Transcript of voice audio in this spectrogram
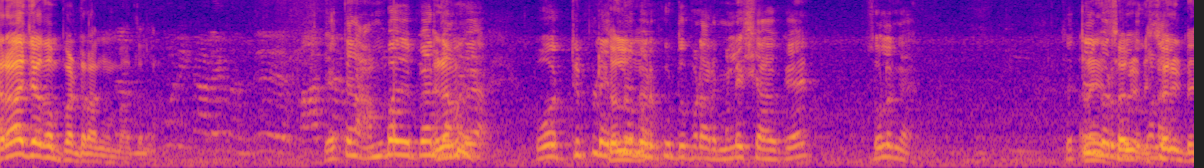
அராஜகம் பண்ணுறாங்க அதெல்லாம் எத்தனை ஐம்பது பேர் ஒரு ட்ரிப்பில் எத்தனை பேர் கூட்டு போனார் மலேசியாவுக்கு? சொல்லுங்க? சொல்லிட்டு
